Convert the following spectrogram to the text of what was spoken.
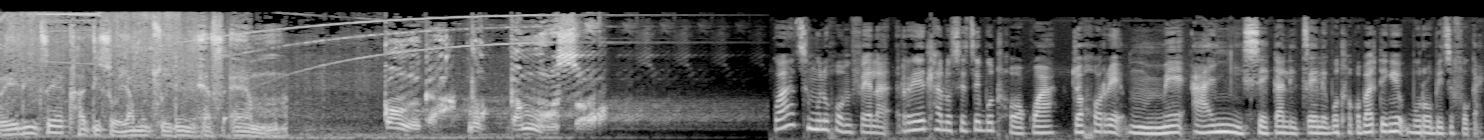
reditse kgatiso ya motsweding fm konka bokamoso. Kwa tshimologong fela re tlhalosetse botlhokwa jwa gore mme a anyise ka letsele botlhokwa ba teng bo robetse fo kae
